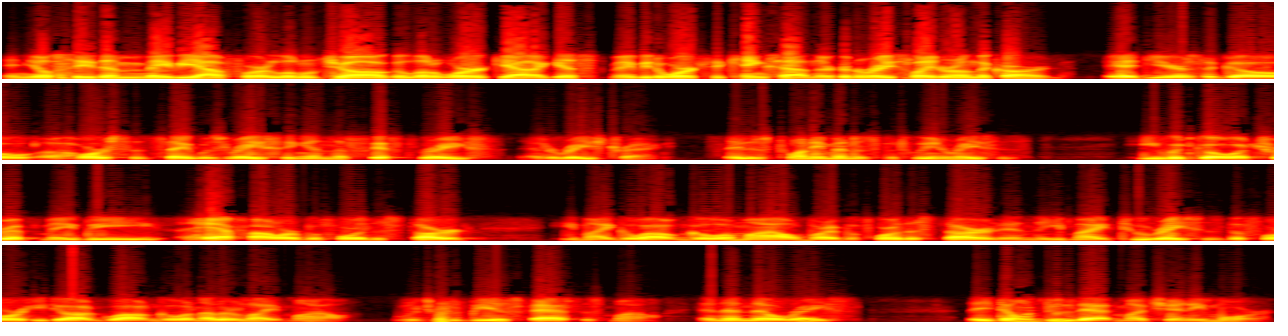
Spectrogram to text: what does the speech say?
and you'll see them maybe out for a little jog, a little workout. I guess maybe to work the kinks out, and they're going to race later on the card. Ed, years ago, a horse that say was racing in the fifth race at a racetrack. Say there's 20 minutes between races he would go a trip maybe a half hour before the start. He might go out and go a mile right before the start, and he might two races before he'd go out and go another light mile, which would be his fastest mile, and then they'll race. They don't do that much anymore.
